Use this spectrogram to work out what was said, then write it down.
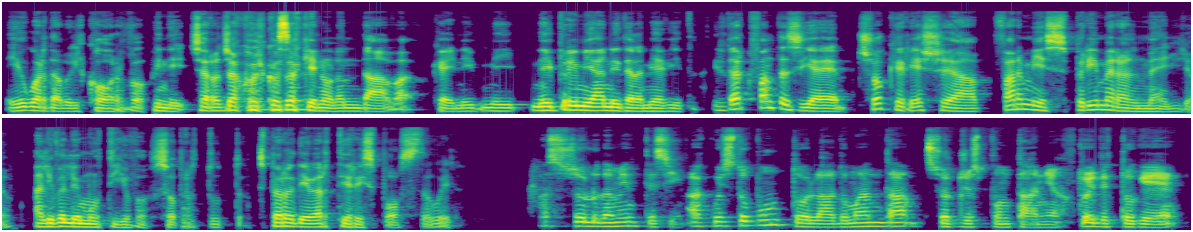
e io guardavo il corvo, quindi c'era già qualcosa che non andava, ok, nei, nei, nei, primi anni della mia vita. Il dark fantasy è ciò che riesce a farmi esprimere al meglio, a livello emotivo soprattutto. Spero di averti risposto, Will. Assolutamente sì. A questo punto la domanda sorge spontanea. Tu hai detto che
